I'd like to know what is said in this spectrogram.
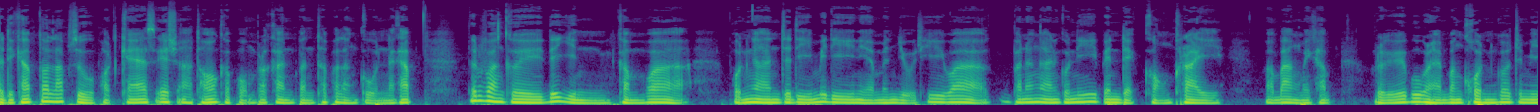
วัสดีครับ ต้อนรับสู่พอดแคสต์ HR Talk กับผมประคันปันทพลังกุลนะครับ ท่านฟังเคยได้ยินคำว่า ผลงานจะดีไม่ดีเนี่ยมันอยู่ที่ว่าพนักงงานคนนี้เป็นเด็กของใครมาบ้างไหมครับ หรือผู้บริหารบางคนก็จะมี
